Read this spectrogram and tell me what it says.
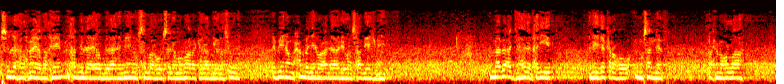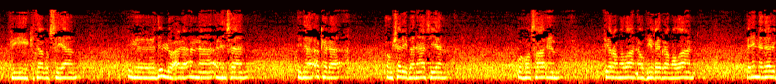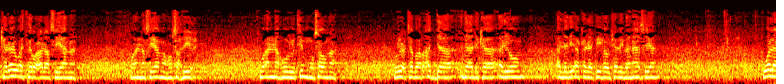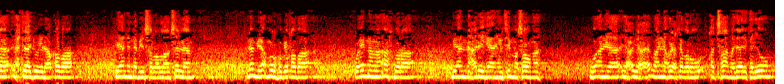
بسم الله الرحمن الرحيم الحمد لله رب العالمين وصلى الله وسلم وبارك على عبده ورسوله نبينا محمد وعلى آله وأصحابه أجمعين. أما بعد فهذا الحديث الذي ذكره المصنف رحمه الله في كتاب الصيام يدل على أن الإنسان إذا أكل أو شرب ناسيا وهو صائم في رمضان أو في غير رمضان فإن ذلك لا يؤثر على صيامه وأن صيامه صحيح وأنه يتم صومه ويعتبر أدى ذلك اليوم الذي أكل فيه أو شرب ناسيا. ولا يحتاج إلى قضاء لأن النبي صلى الله عليه وسلم لم يأمره بقضاء وإنما أخبر بأن عليه أن يتم صومه وأن وأنه يعتبر قد صام ذلك اليوم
